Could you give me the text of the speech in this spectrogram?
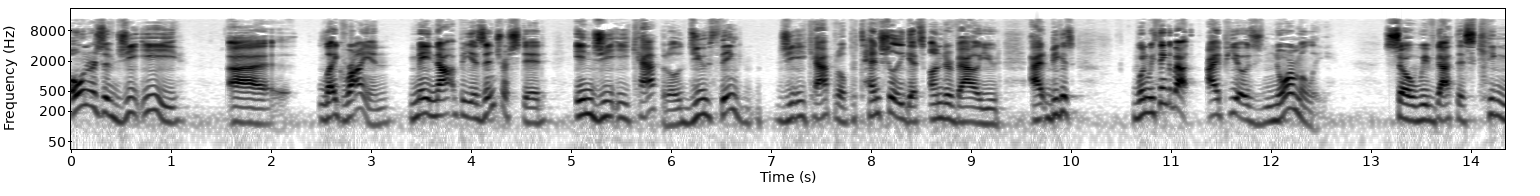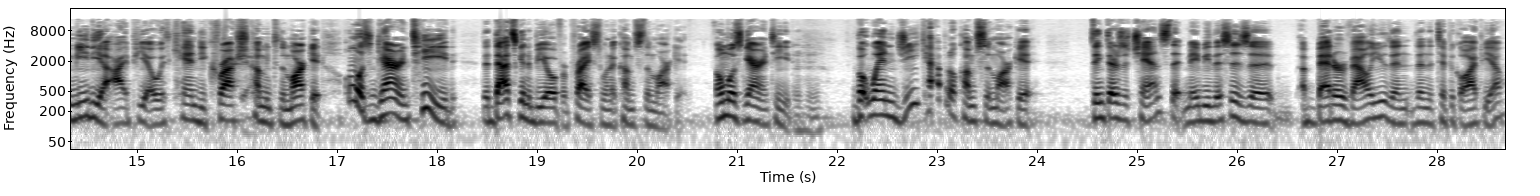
owners of GE, uh, like Ryan, may not be as interested in GE Capital. Do you think GE Capital potentially gets undervalued at because when we think about IPOs normally, so we've got this King Media IPO with Candy Crush coming to the market, almost guaranteed that that's going to be overpriced when it comes to the market. Almost guaranteed. Mm-hmm. But when G Capital comes to the market, think there's a chance that maybe this is a, a better value than, than the typical IPO?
